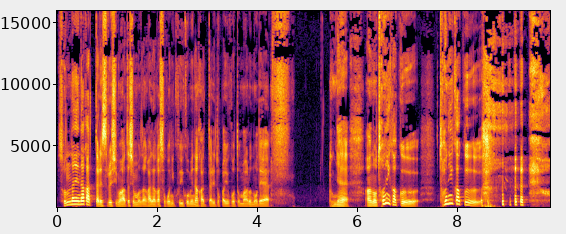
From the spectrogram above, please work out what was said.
そんなになかったりするし、まあ私もなかなかそこに食い込めなかったりとかいうこともあるので、ね、あの、とにかく、とにかく、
